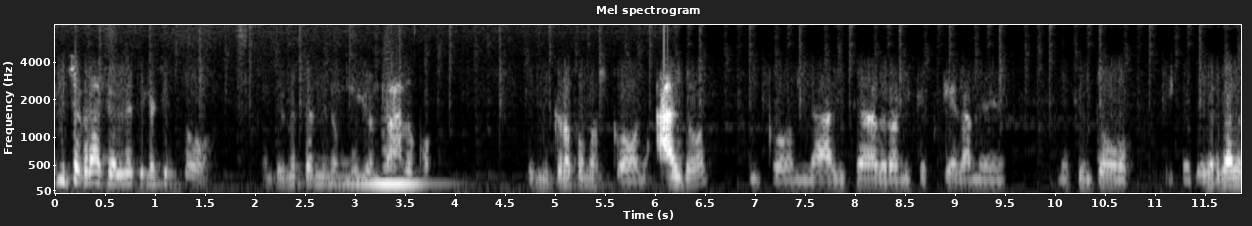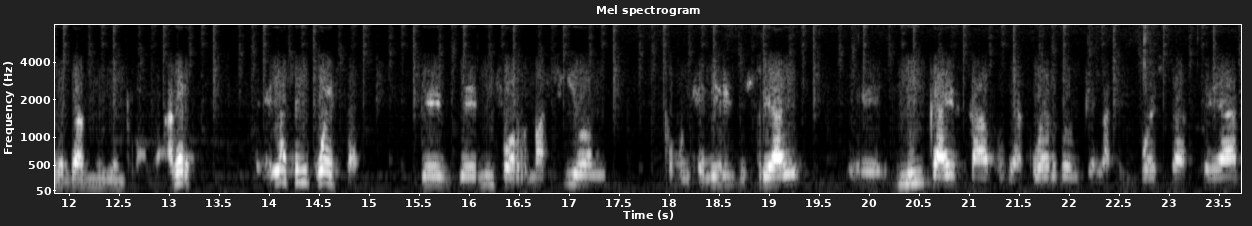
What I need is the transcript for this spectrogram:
Muchas gracias, Leti. Me siento, en primer término, muy honrado con los micrófonos con Aldo y con la licenciada Verónica Esqueda. Me, siento de verdad, de verdad muy honrado. A ver, las encuestas, desde mi formación como ingeniero industrial, eh, nunca he estado de acuerdo en que las encuestas sean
